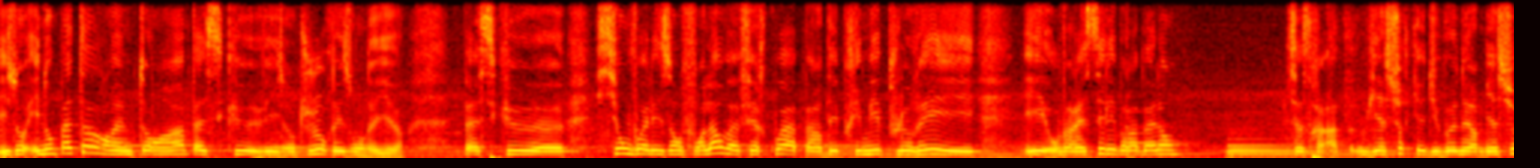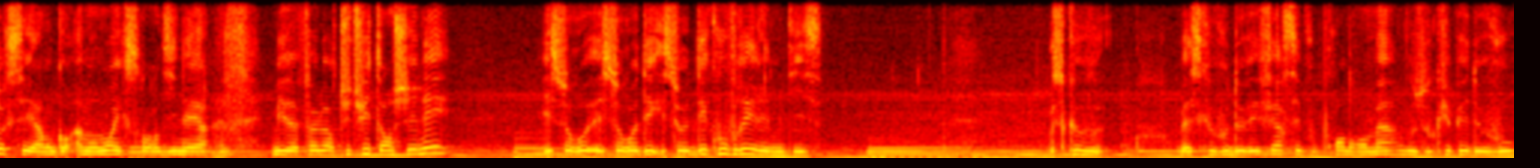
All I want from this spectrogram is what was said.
ils ont, ils n'ont pas tort en même temps, hein, parce que ils ont toujours raison d'ailleurs. Parce que euh, si on voit les enfants là, on va faire quoi à part déprimer, pleurer et on va rester les bras ballants? Ça sera bien sûr qu'il y a du bonheur, bien sûr que c'est un, un moment extraordinaire, mais il va falloir tout de suite enchaîner et se, re- et se redé- se découvrir, ils me disent. Ce que vous, ben, ce que vous devez faire, c'est vous prendre en main, vous occuper de vous,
